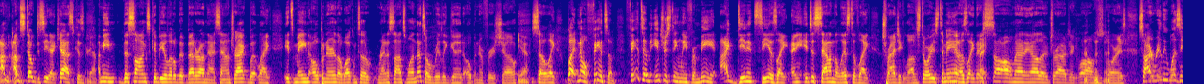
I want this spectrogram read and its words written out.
I'm I'm stoked to see that cast because Yeah. I mean the songs could be a little bit better on that soundtrack, but like its main opener, the Welcome to the Renaissance one, that's a really good opener for a show. Yeah. So like, but no, Phantom. Phantom, interestingly for me, I didn't see as like. I mean, it just sat on the list of like tragic love stories to me, and I was like, there's Right. so many other tragic love stories. So I really wasn't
